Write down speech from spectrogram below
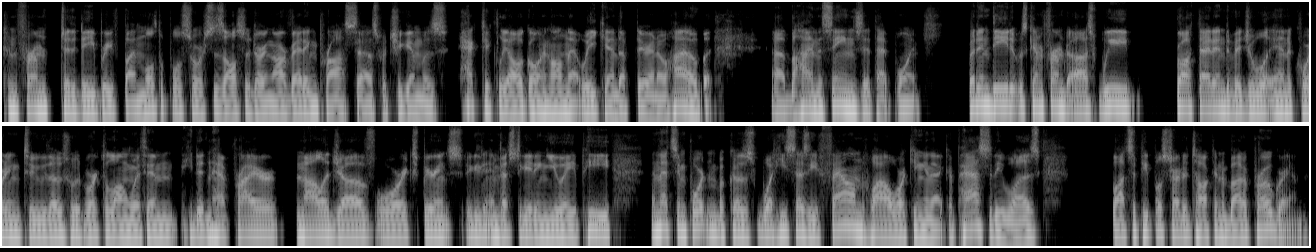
confirmed to the debrief by multiple sources also during our vetting process, which again was hectically all going on that weekend up there in Ohio, but uh, behind the scenes at that point. But indeed, it was confirmed to us. We brought that individual in according to those who had worked along with him. He didn't have prior knowledge of or experience investigating UAP. And that's important because what he says he found while working in that capacity was lots of people started talking about a program.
